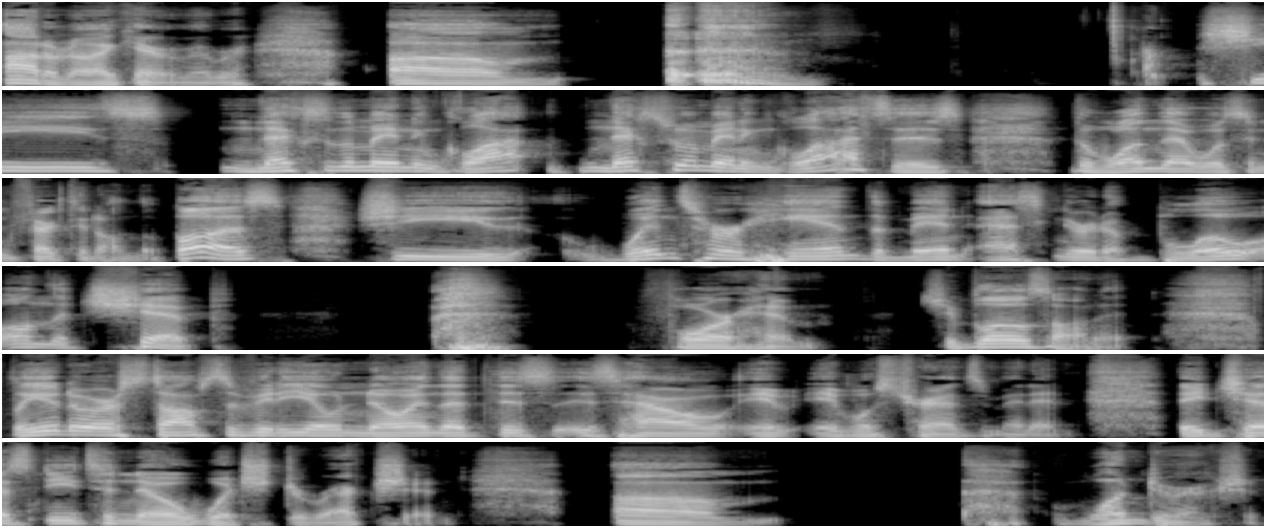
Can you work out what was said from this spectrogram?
I don't know. I can't remember. Um, she's next to the man in glass next to a man in glasses the one that was infected on the bus she wins her hand the man asking her to blow on the chip for him. She blows on it. Leonora stops the video knowing that this is how it, it was transmitted. They just need to know which direction. Um one direction.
